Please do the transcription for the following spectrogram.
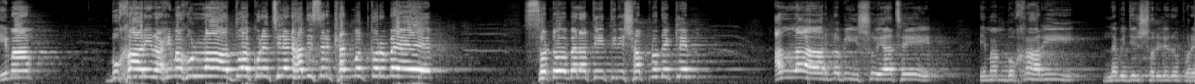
ইমাম বুখারি রাহিমাহুল্লাহ দোয়া করেছিলেন, হাদিসের খেদমত করবে। ছোটবেলাতে তিনি স্বপ্ন দেখলেন, আল্লাহর নবী শুয়ে আছে। ইমাম বুখারি নবীজির শরীরের উপরে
